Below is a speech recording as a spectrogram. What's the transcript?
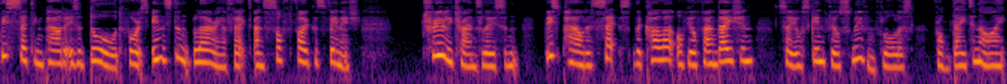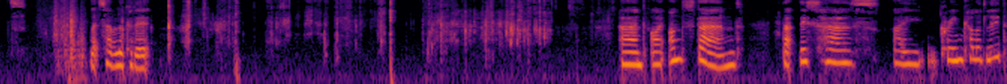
This setting powder is adored for its instant blurring effect and soft focus finish. Truly translucent, this powder sets the colour of your foundation so your skin feels smooth and flawless from day to night. Let's have a look at it. And I understand that this has a cream coloured lid,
